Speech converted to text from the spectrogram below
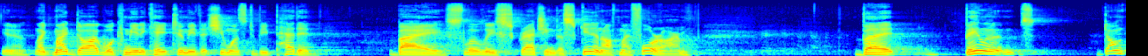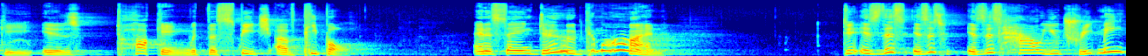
You know, like my dog will communicate to me that she wants to be petted by slowly scratching the skin off my forearm. But Balaam's donkey is talking with the speech of people and is saying, dude, come on. Is this, is, this, is this how you treat me?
